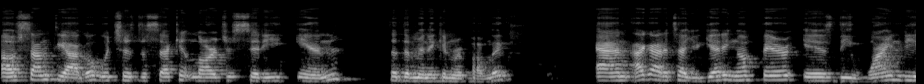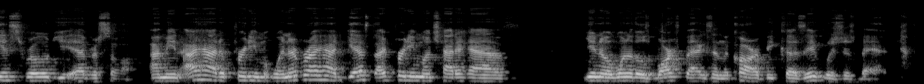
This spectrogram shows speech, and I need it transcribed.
of Santiago, which is the second largest city in the Dominican Republic. And I got to tell you, getting up there is the windiest road you ever saw. I mean, I had a pretty, whenever I had guests, I pretty much had to have, you know, one of those barf bags in the car because it was just bad.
